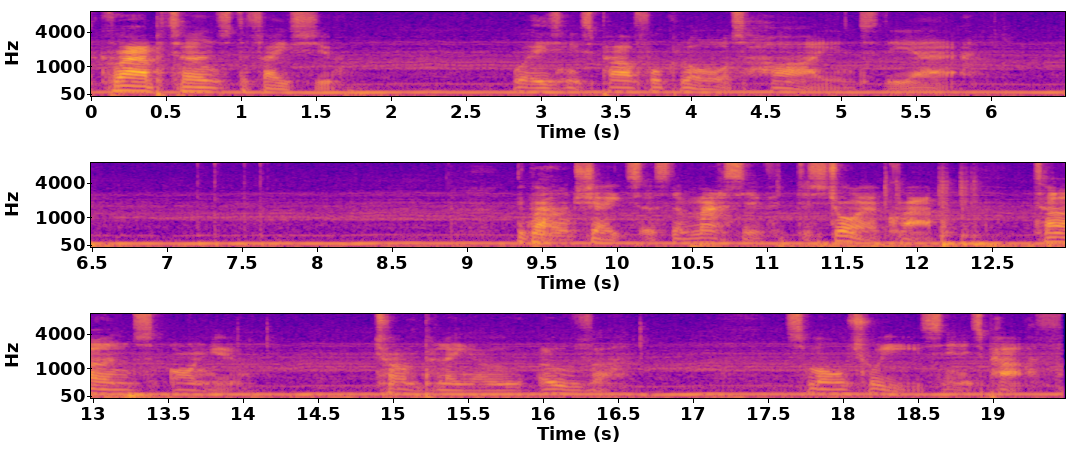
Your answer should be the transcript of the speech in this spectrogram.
The crab turns to face you, raising its powerful claws high into the air. The ground shakes as the massive destroyer crab turns on you, trampling o- over small trees in its path,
